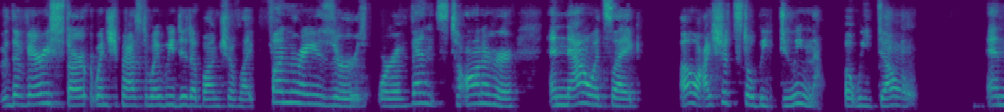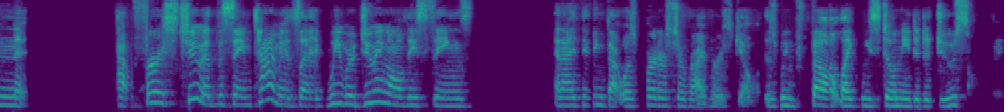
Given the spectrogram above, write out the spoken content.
the very start when she passed away we did a bunch of like fundraisers or events to honor her and now it's like oh i should still be doing that but we don't and at first too at the same time it's like we were doing all these things and I think that was part of survivor's guilt is we felt like we still needed to do something.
